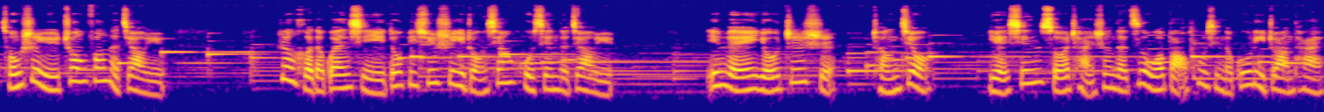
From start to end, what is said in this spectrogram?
从事于双方的教育。任何的关系都必须是一种相互间的教育，因为由知识、成就。野心所产生的自我保护性的孤立状态，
